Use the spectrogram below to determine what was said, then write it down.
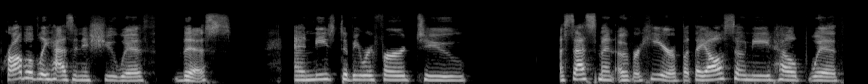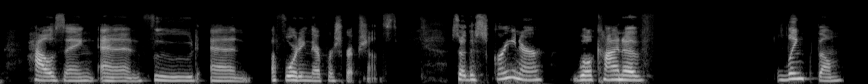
probably has an issue with this and needs to be referred to assessment over here but they also need help with housing and food and affording their prescriptions. So the screener will kind of link them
